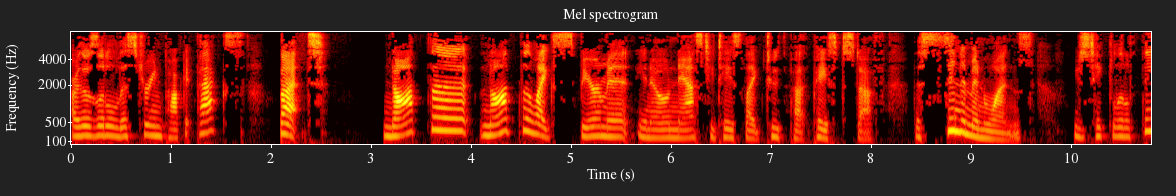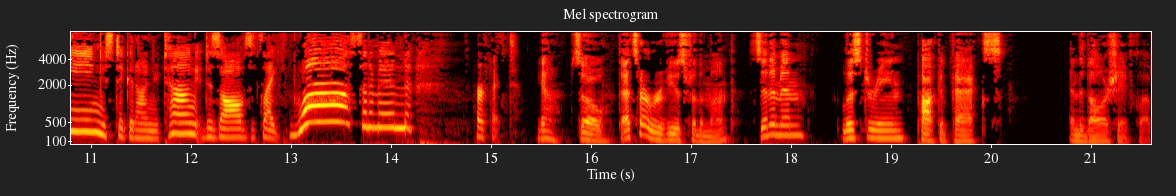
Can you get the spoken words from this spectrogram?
are those little Listerine pocket packs. But not the not the like spearmint, you know, nasty taste like toothpaste stuff. The cinnamon ones. You just take the little thing, you stick it on your tongue, it dissolves. It's like, wah, cinnamon. Perfect. Yeah. So that's our reviews for the month cinnamon, Listerine, pocket packs, and the Dollar Shave Club.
